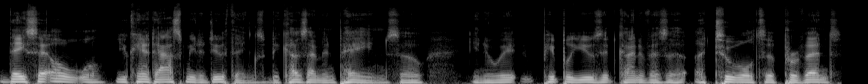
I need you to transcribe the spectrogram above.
they say, "Oh, well, you can't ask me to do things because I'm in pain." So, you know, it, people use it kind of as a, a tool to prevent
